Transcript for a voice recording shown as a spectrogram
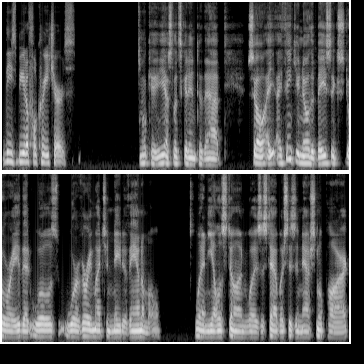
these beautiful creatures. Okay, yes, let's get into that. So I, I think you know the basic story that wolves were very much a native animal when Yellowstone was established as a national park.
